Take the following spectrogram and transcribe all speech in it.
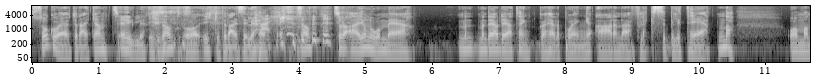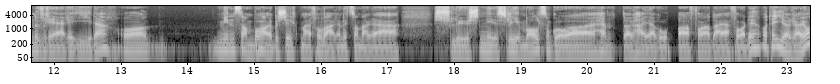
så går jeg jo til deg, Kent. Det er hyggelig. Ikke sant? Og ikke til deg, Silje. Nei. Så det er jo noe med men, men det er jo det jeg tenker hele poenget er den der fleksibiliteten, da. Å manøvrere i det. Og min sambo har jo beskyldt meg for å være en litt sånn der eh, slu slimål som går og henter heiaropa fra der jeg får de, og det gjør jeg jo.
